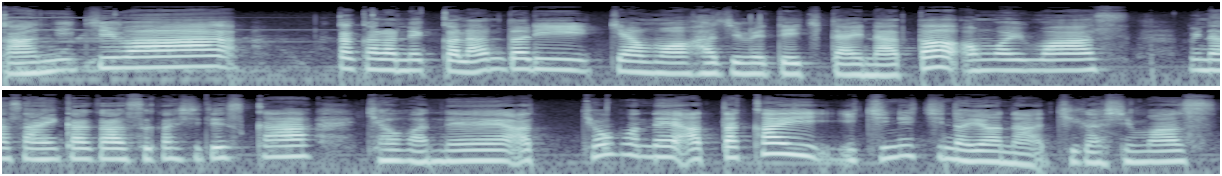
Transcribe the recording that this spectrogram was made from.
こんにちは。赤から根っこランドリー。今日も始めていきたいなと思います。皆さんいかがお過ごしですか？今日はね、あ今日もね、あったかい一日のような気がします。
